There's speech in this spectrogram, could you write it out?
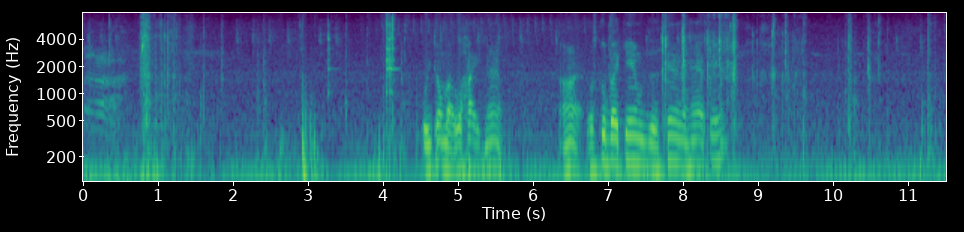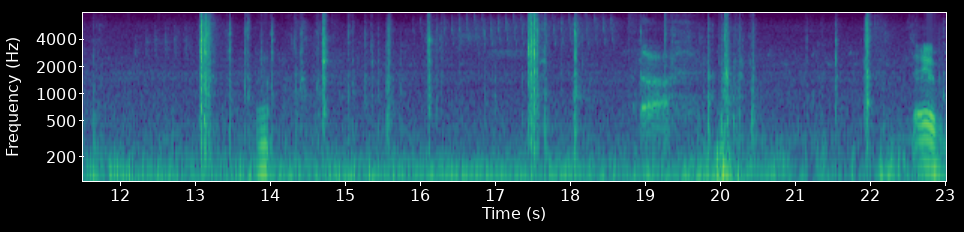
Ah. We talking about light now. All right, let's go back in with the 10 and a half inch. Yeah. Ah. There we go.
